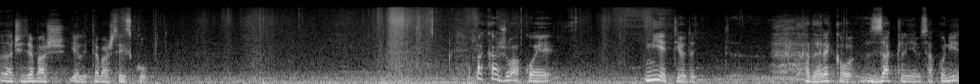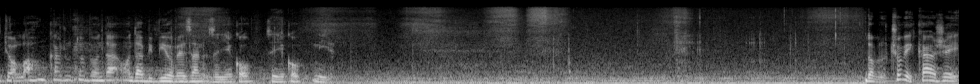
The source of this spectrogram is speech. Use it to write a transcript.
znači trebaš, je li trebaš se iskupiti. Pa kažu, ako je nije tio da kada je rekao zaklinjem se, ako nijetio Allahom, kažu to bi onda, onda bi bio vezan za njegov, za njegov nijet. Dobro, čovjek kaže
